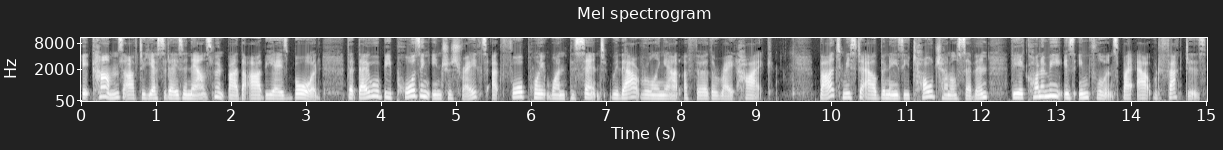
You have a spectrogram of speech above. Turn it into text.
It comes after yesterday's announcement by the RBA's board that they will be pausing interest rates at 4.1% without ruling out a further rate hike. But Mr Albanese told Channel 7 the economy is influenced by outward factors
